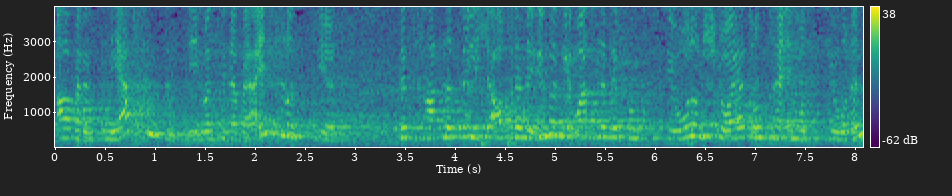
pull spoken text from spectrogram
Aber das Nervensystem, was hier da beeinflusst wird, das hat natürlich auch wieder eine übergeordnete Funktion und steuert unsere Emotionen,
